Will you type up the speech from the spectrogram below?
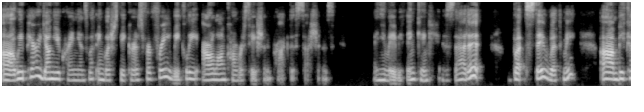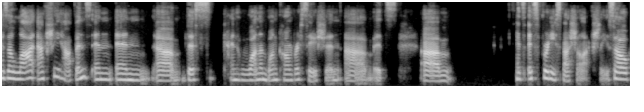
Uh, we pair young Ukrainians with English speakers for free weekly hour long conversation practice sessions. And you may be thinking, is that it? But stay with me um, because a lot actually happens in, in um, this kind of one on one conversation. Um, it's um, it's it's pretty special actually. So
